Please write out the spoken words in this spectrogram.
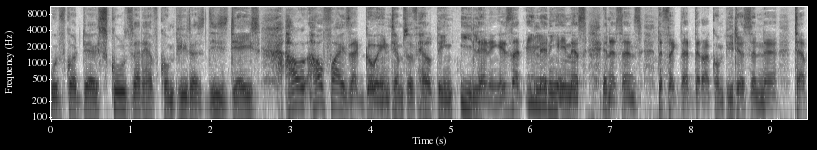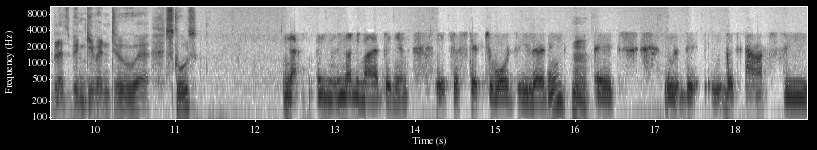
we've got uh, schools that have computers these days. How how far is that going in terms of helping e-learning? Is that e-learning in a, in a sense the fact that there are computers and uh, tablets being given to uh, schools? No, in, not in my opinion. It's a step towards e-learning. Hmm. It's the, without the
